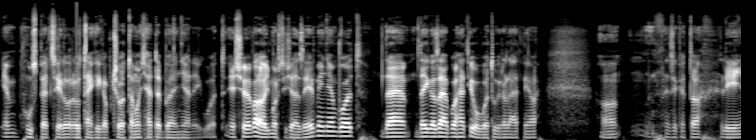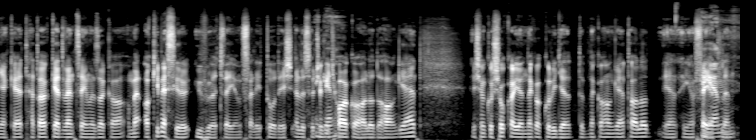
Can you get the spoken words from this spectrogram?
ilyen 20 perc fél óra után kikapcsoltam, hogy hát ebből ennyi elég volt. És valahogy most is az élményem volt, de, de igazából hát jó volt újra látni a, a, ezeket a lényeket. Hát a kedvenceim ezek, a, a, aki messziről üvöltve jön felé, tudod, és először csak Igen. egy halka hallod a hangját, és amikor sokan jönnek, akkor ugye többnek a hangját hallod, ilyen, ilyen fejetlen. Igen.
